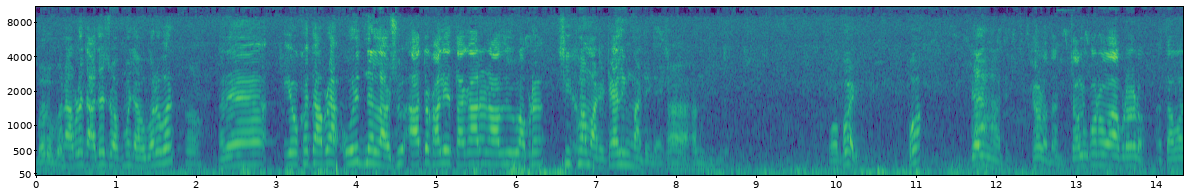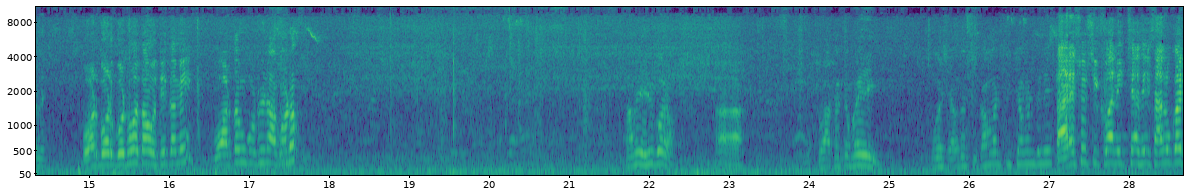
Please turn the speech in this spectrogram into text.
બરોબર. અને આપણે ચાદર ચોકમાં જાવ બરાબર? અને એ વખત આપણે ઓરિજિનલ લાવશું. આ તો ખાલી તગાર આ આપણે શીખવા માટે ટેલિંગ માટે લે હા સમજી ગયો. હો ટેલિંગ માટે. હેડો તમે ચાલુ કરો આપણે હેડો. તમારે. બોર્ડ બોર્ડ ગોઠવો તો હતી તમે. બોર્ડ તો હું ગોઠવી નાખો હેડો. તમે એવું કરો. હા હા. તો આખર કે ભાઈ. તારે શું શીખવાની ઈચ્છા છે? ચાલુ કર.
